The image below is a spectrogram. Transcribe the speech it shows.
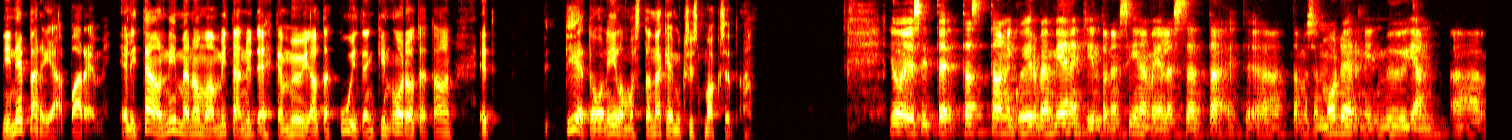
niin ne pärjää paremmin. Eli tämä on nimenomaan, mitä nyt ehkä myyjältä kuitenkin odotetaan, että tieto on ilmasta, näkemyksistä maksetaan. Joo, ja sitten tästä tämä on niin kuin hirveän mielenkiintoinen siinä mielessä, että, että tämmöisen modernin myyjän, ää,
